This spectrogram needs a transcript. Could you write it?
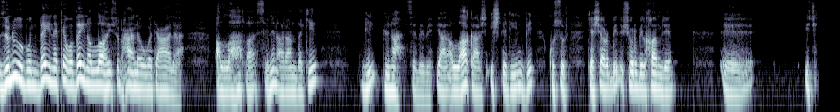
zunubun beyneke ve beynallahi subhanehu ve teala. Allah'la senin arandaki bir günah sebebi. Yani Allah'a karşı işlediğin bir kusur. Keşerbil şurbil hamri e, iç,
